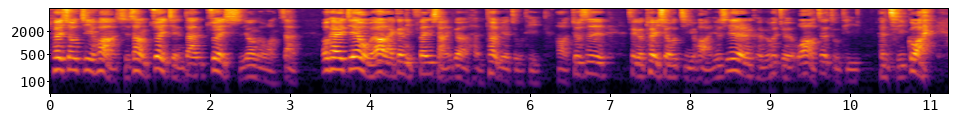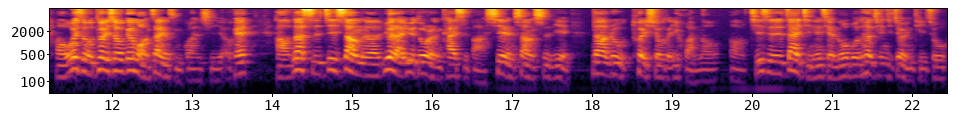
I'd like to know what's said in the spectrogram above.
退休计划，史上最简单、最实用的网站。OK，今天我要来跟你分享一个很特别主题，好，就是这个退休计划。有些人可能会觉得，哇，这个主题。很奇怪，哦，为什么退休跟网站有什么关系？OK，好，那实际上呢，越来越多人开始把线上事业纳入退休的一环喽。哦，其实，在几年前，罗伯特清崎就已经提出，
